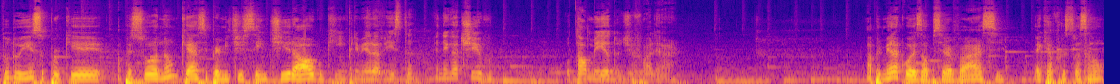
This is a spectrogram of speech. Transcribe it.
Tudo isso porque pessoa não quer se permitir sentir algo que, em primeira vista, é negativo o tal medo de falhar. A primeira coisa a observar-se é que a frustração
